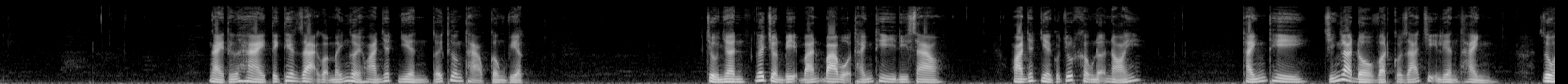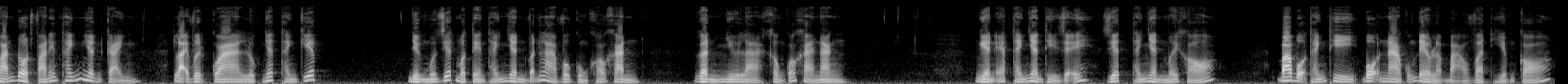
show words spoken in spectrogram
Ngày thứ hai tịch thiên dạ gọi mấy người hoa nhất nhiên Tới thương thảo công việc Chủ nhân, ngươi chuẩn bị bán ba bộ thánh thi đi sao? Hoa nhất nhiên có chút không nỡ nói. Thánh thi chính là đồ vật có giá trị liền thành. Dù hắn đột phá đến thánh nhân cảnh, lại vượt qua lục nhất thánh kiếp. Nhưng muốn giết một tên thánh nhân vẫn là vô cùng khó khăn, gần như là không có khả năng. Nghiền ép thánh nhân thì dễ, giết thánh nhân mới khó. Ba bộ thánh thi, bộ nào cũng đều là bảo vật hiếm có.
